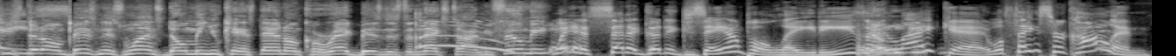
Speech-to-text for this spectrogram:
she stood on business once, don't mean you can't stand on correct business the next time. You feel me? Way to set a good example, ladies. I like it. Well, thanks for calling.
